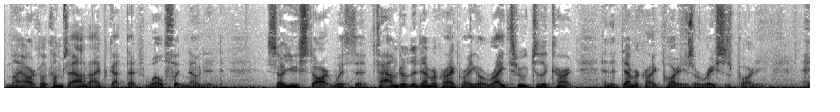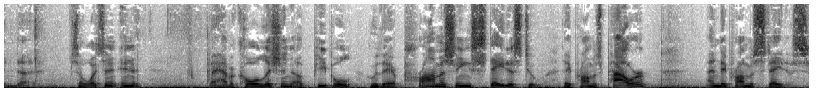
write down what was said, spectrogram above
my article comes out, I've got that well footnoted. So you start with the founder of the Democratic Party, go right through to the current, and the Democratic Party is a racist party. And uh, so what's in, in it? They have a coalition of people who they're promising status to. They promise power and they promise status.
